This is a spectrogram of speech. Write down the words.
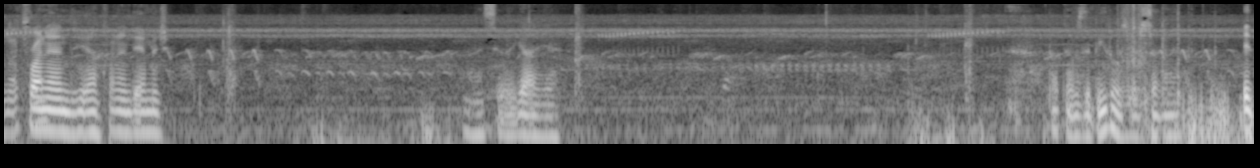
next Front end, yeah, front end damage. Let's see what we got here. I thought that was the Beatles for a second. It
